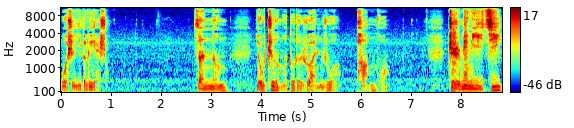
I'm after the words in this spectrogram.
我是一个猎手。怎能有这么多的软弱彷徨？致命一击，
